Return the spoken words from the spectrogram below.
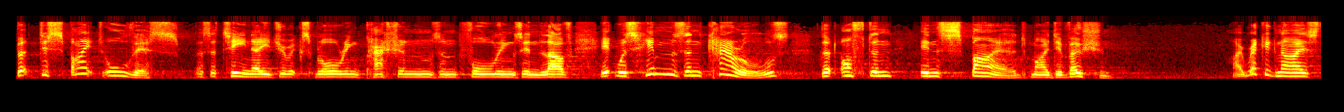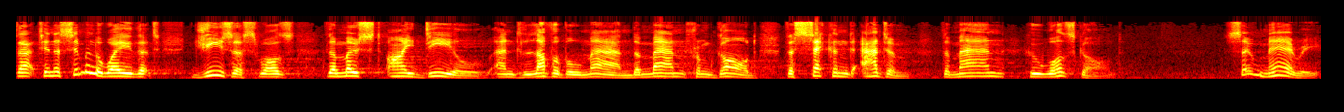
But despite all this, as a teenager exploring passions and fallings in love, it was hymns and carols that often inspired my devotion. I recognize that in a similar way that Jesus was the most ideal and lovable man, the man from God, the second Adam, the man who was God, so Mary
